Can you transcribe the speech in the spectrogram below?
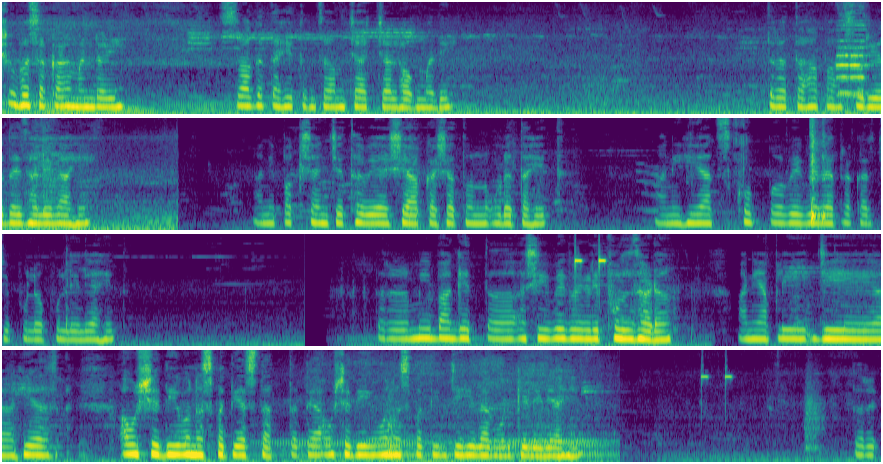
शुभ सकाळ मंडळी. स्वागत आहे तुमचं आमच्या आजच्या लॉगमध्ये तर आता हा पहा सूर्योदय झालेला आहे. आणि पक्ष्यांचे थवे असे आकाशातून उडत आहेत. आणि ही आज खूप वेगवेगळ्या प्रकारची फुलं फुललेली आहेत. तर मी बागेत अशी वेगवेगळी फुलझाडं आणि आपली जी ही अस- औषधी वनस्पती असतात तर त्या औषधी वनस्पतींची ही लागवड केलेली आहे. तर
